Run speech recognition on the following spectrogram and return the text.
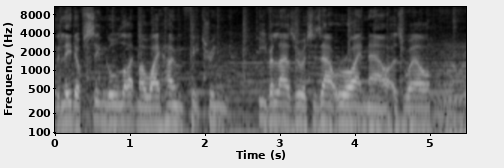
The lead off single, Light My Way Home, featuring Eva Lazarus, is out right now as well.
